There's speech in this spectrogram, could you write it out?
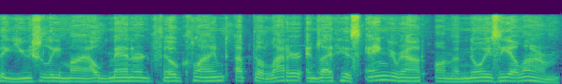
The usually mild-mannered Phil climbed up the ladder and let his anger out on the noisy alarm.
